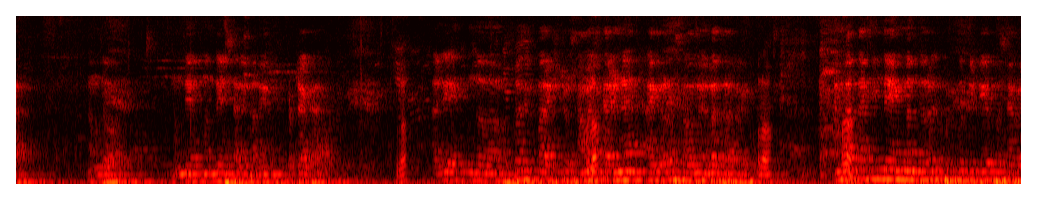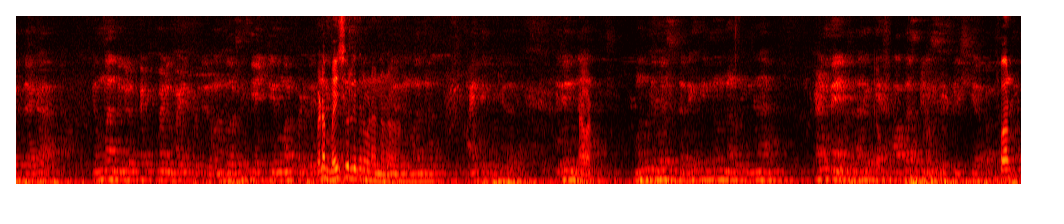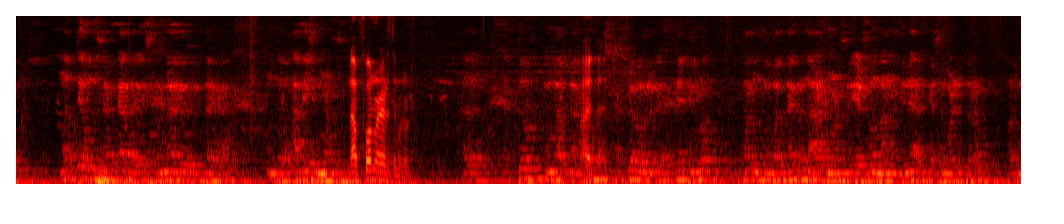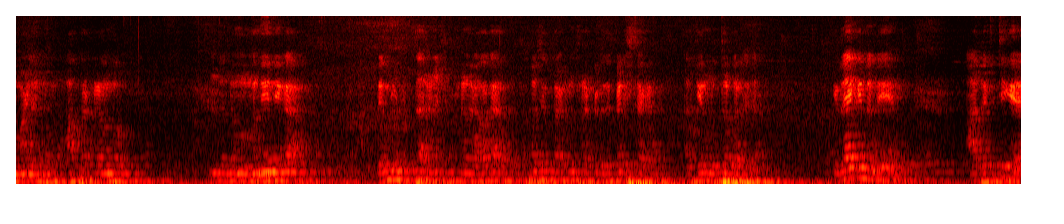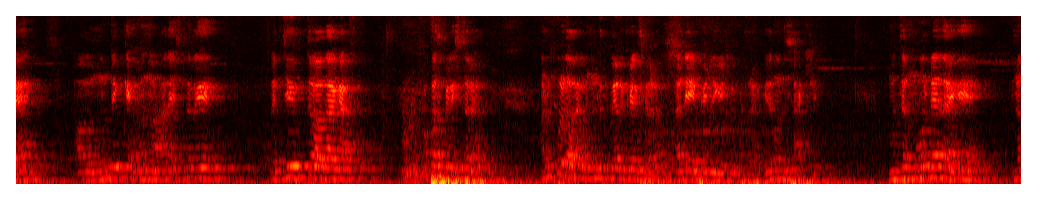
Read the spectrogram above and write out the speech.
ನಮ್ಮದು ಮುಂದೆ ಮುಂದೆ ಸಾರಿ ಮನವಿ ಕೊಟ್ಟಾಗ ಅಲ್ಲಿ ಒಂದು ಸ್ವಲ್ಪ ಇಷ್ಟು ಸಾಮಾಜಿಕ ಅರಣ್ಯ ಆಗಿರೋದು ಸಾವಿರದ ಎಂಬತ್ತಾರಲ್ಲಿ ಎಂಬತ್ತ ಹಿಂದೆ ಹೆಂಗ್ ಬಂದರು ಪುಟ್ಟಪುಟ್ಟಿ ಡಿ ಎಫ್ ಸಾಹೇಬ್ ಇದ್ದಾಗ ಎಮ್ಮನ್ನು ಕಟ್ ಮಾಡಿ ಮಾಡಿ ಕೊಟ್ಟಿದ್ರು ಒಂದು ವರ್ಷಕ್ಕೆ ಎಷ್ಟು ಎಮ್ಮ ಕೊಟ್ಟಿದ್ದಾರೆ. ಮೇಡಮ್ ಮೈಸೂರಲ್ಲಿದ್ದೀನಿ ಮೇಡಮ್ ನಾನು ಮಾಹಿತಿ ಕೊಟ್ಟಿದ್ದಾರೆ. ಇದರಿಂದ ಮುಂದಿನ ಮುಂದೆ ವರ್ಷದಲ್ಲಿ ಇನ್ನೂ ಇನ್ನ ಕಡಿಮೆ ಆಯಿತು. ಅದಕ್ಕೆ ವಾಪಸ್ ಕಳಿಸಿ ಮತ್ತೆ ಒಂದು ಸರ್ಕಾರ ಸಣ್ಣ ಇದ್ದಾಗ ಒಂದು ನಾನು ಫೋನ್ ಮಾಡಿ ಹೇಳ್ತೀನಿ ಮೇಡಮ್ ತಿಂಗಳು ಒಂದು ಆರ್ಡರ್ ಎರಡು ನಾಲ್ಕು ದಿನ ಕೆಲಸ ಮಾಡಿರ್ತಾರೆ ಅದು ಮಾಡಿದ್ರು ಆ ಒಂದು ನಮ್ಮ ಈಗ ಅವಾಗ ಕಳಿಸಿದಾಗ ಅದಕ್ಕೇನು ಉತ್ತರ ಬರಲಿಲ್ಲ ಇಲಾಖೆಯಲ್ಲಿ ಆ ವ್ಯಕ್ತಿಗೆ ಅವನು ಮುಂದಕ್ಕೆ ಒಂದು ಆದೇಶದಲ್ಲಿ ಆದಾಗ ವಾಪಸ್ ಕಳಿಸ್ತಾರೆ. ಅನುಕೂಲ ಮುಂದಕ್ಕೆ ಬೇರೆ ಕೇಳಿಸಿರೋ ಅದೇ ಬೆಳ್ಳಿಗೆ ಇಟ್ಕೊಂಡ್ಬಿಟ್ರೆ. ಇದು ಒಂದು ಸಾಕ್ಷಿ. ಮತ್ತೆ ಮೂರನೇದಾಗಿ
